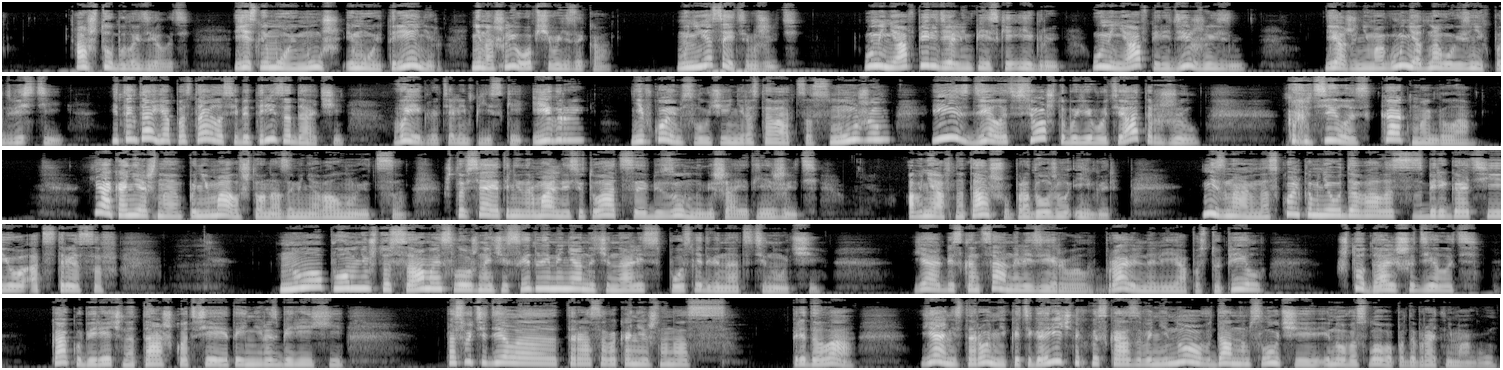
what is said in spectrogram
А что было делать, если мой муж и мой тренер не нашли общего языка? Мне с этим жить. У меня впереди Олимпийские игры, у меня впереди жизнь. Я же не могу ни одного из них подвести. И тогда я поставила себе три задачи: выиграть Олимпийские игры, ни в коем случае не расставаться с мужем и сделать все, чтобы его театр жил. Крутилась как могла. Я, конечно, понимал, что она за меня волнуется, что вся эта ненормальная ситуация безумно мешает ей жить. Обняв Наташу, продолжил Игорь. Не знаю, насколько мне удавалось сберегать ее от стрессов, но помню, что самые сложные часы для меня начинались после двенадцати ночи. Я без конца анализировал, правильно ли я поступил, что дальше делать, как уберечь Наташку от всей этой неразберихи. По сути дела, Тарасова, конечно, нас предала. Я не сторонник категоричных высказываний, но в данном случае иного слова подобрать не могу.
